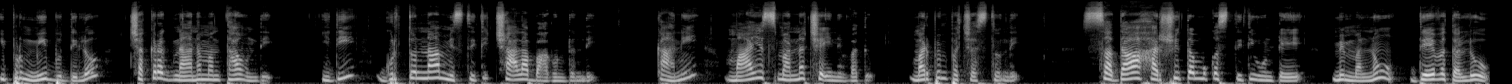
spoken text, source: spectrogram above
ఇప్పుడు మీ బుద్ధిలో చక్ర జ్ఞానమంతా ఉంది. ఇది గుర్తున్నా మీ స్థితి చాలా బాగుంటుంది. కానీ మాయస్మరణ చేయనివ్వదు మర్పింపచేస్తుంది సదా హర్షితముఖ స్థితి ఉంటే మిమ్మల్ని దేవతలు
